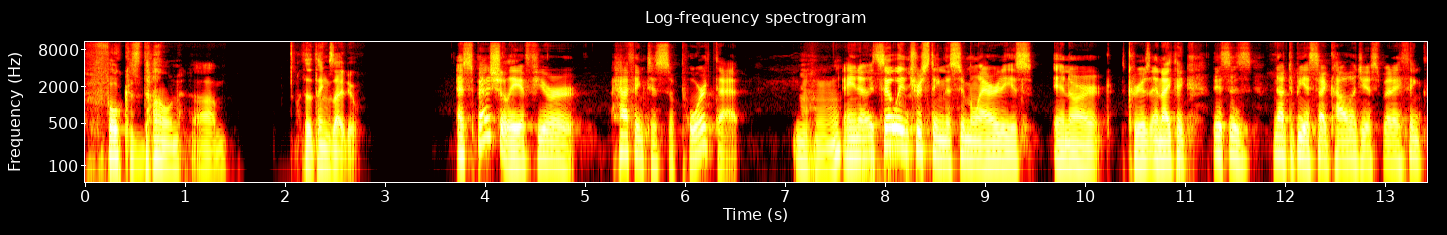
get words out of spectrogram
focus down um, the things I do. especially if you're having to support that. Mm-hmm. And, you know, it's so interesting the similarities in our careers. And I think this is not to be a psychologist, but I think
